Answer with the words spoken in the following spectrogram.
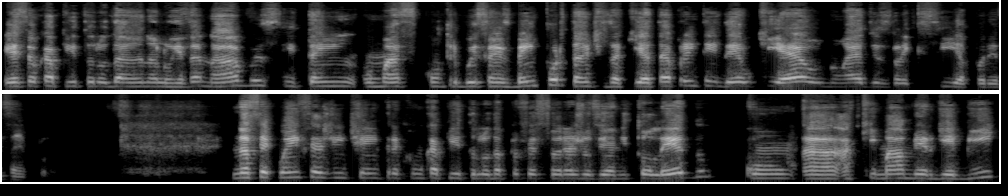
Esse é o capítulo da Ana Luísa Navas e tem umas contribuições bem importantes aqui, até para entender o que é ou não é dislexia, por exemplo. Na sequência, a gente entra com o capítulo da professora Josiane Toledo, com a Akima Merguebi,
